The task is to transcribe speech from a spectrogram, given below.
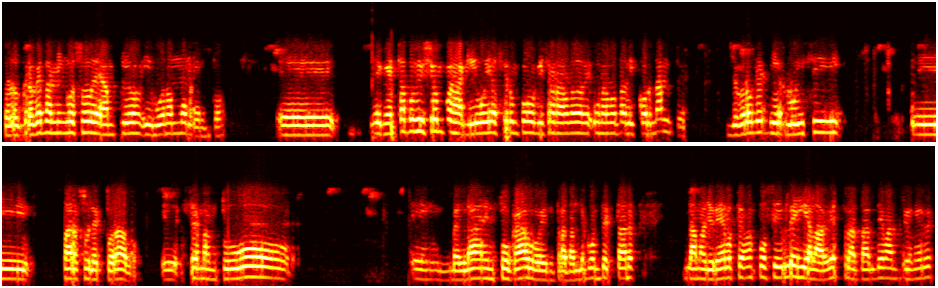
pero creo que también gozó de amplios y buenos momentos. en esta posición, pues aquí voy a hacer un poco quizás una, una nota discordante yo creo que Pierluisi eh, para su electorado eh, se mantuvo en verdad enfocado en tratar de contestar la mayoría de los temas posibles y a la vez tratar de mantener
